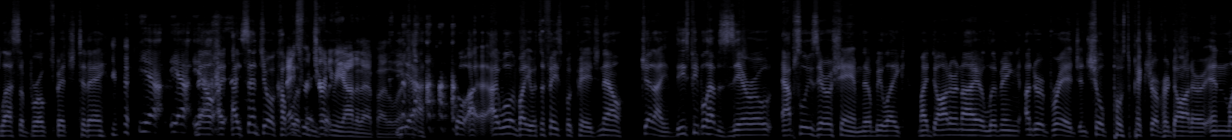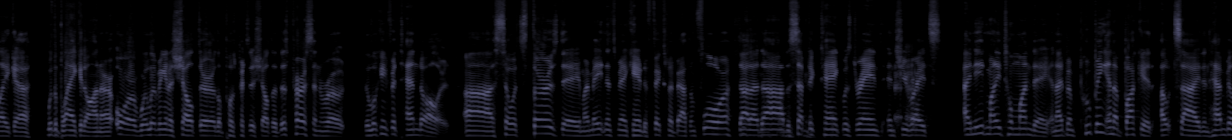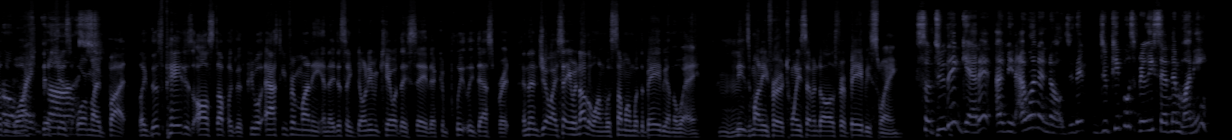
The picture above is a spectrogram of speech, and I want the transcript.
Bless a broke bitch today. Yeah, yeah, yeah. Now I, I sent Joe a couple Thanks of for things, turning me on to that, by the way. Yeah. so I, I will invite you. It's a Facebook page. Now, Jedi, these people have zero, absolutely zero shame. They'll be like, my daughter and I are living under a bridge, and she'll post a picture of her daughter in like a with a blanket on her, or we're living in a shelter. They'll post pictures of the shelter. This person wrote, they're looking for ten dollars. Uh, so it's Thursday. My maintenance man came to fix my bathroom floor. Da da da. The septic tank was drained, and she writes, I need money till Monday, and I've been pooping in a bucket outside and haven't been able to Oh wash dishes or my butt. Like this page is all stuff like this. People asking for money and they just like don't even care what they say. They're completely desperate. And then Joe, I sent you another one with someone with a baby on the way. Mhm. Needs money for twenty-seven dollars for a baby swing. So, do they get it? I mean, I want to know. Do they? Do people really send them money?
